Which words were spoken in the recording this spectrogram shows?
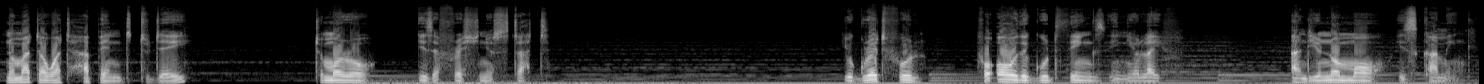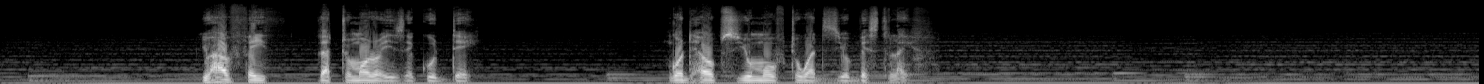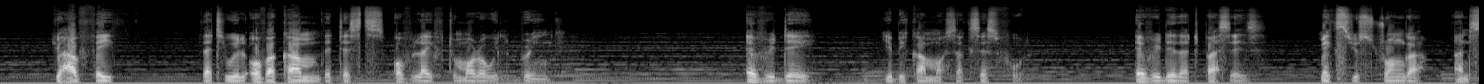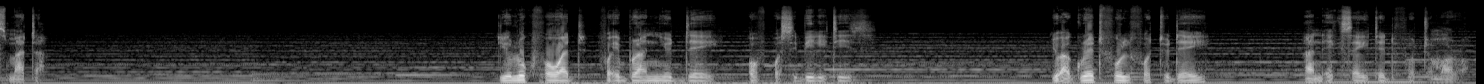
No matter what happened today, tomorrow is a fresh new start. You're grateful for all the good things in your life, and you know more is coming. You have faith that tomorrow is a good day. God helps you move towards your best life. You have faith that you will overcome the tests of life tomorrow will bring. Every day you become more successful. Every day that passes makes you stronger and smarter. You look forward for a brand new day of possibilities. You are grateful for today and excited for tomorrow.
